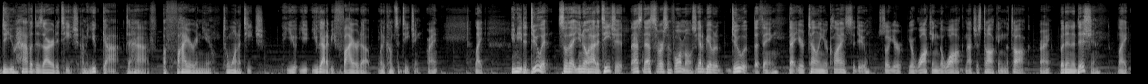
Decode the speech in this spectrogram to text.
do you have a desire to teach? I mean, you got to have a fire in you to want to teach. You you you got to be fired up when it comes to teaching, right? Like you need to do it so that you know how to teach it. That's that's first and foremost. You got to be able to do the thing that you're telling your clients to do. So you're you're walking the walk, not just talking the talk, right? But in addition, like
